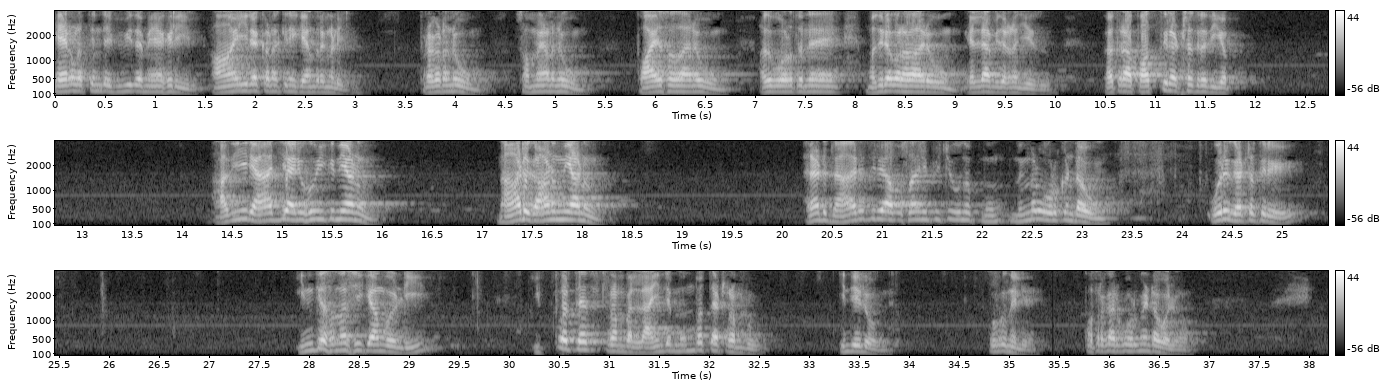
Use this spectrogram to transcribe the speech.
കേരളത്തിന്റെ വിവിധ മേഖലയിൽ ആയിരക്കണക്കിന് കേന്ദ്രങ്ങളിൽ പ്രകടനവും സമ്മേളനവും പായസദാനവും അതുപോലെ തന്നെ മധുരപലഹാരവും എല്ലാം വിതരണം ചെയ്തു. എത്ര? പത്ത് ലക്ഷത്തിലധികം. അത് ഈ രാജ്യം അനുഭവിക്കുന്നതാണ്. നാട് കാണുന്നതാണ്. അല്ലാണ്ട് ദാരിദ്ര്യം അവസാനിപ്പിച്ചു എന്ന് നിങ്ങൾ ഓർക്കുണ്ടാവും ഒരു ഘട്ടത്തിൽ ഇന്ത്യ സന്ദർശിക്കാൻ വേണ്ടി ഇപ്പോഴത്തെ ട്രംപ് അല്ല അതിന്റെ മുമ്പത്തെ ട്രംപ് ഇന്ത്യയിൽ വന്നു. ഓർക്കുന്നില്ലേ? പത്രക്കാർക്ക് ഓർമ്മയുണ്ടാവുമല്ലോ.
